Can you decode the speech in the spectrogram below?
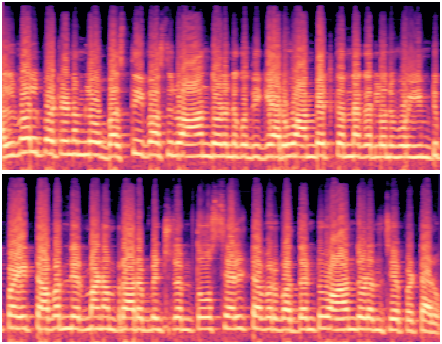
అల్వాల్ పట్టణంలో బస్తీవాసులు ఆందోళనకు దిగారు. అంబేద్కర్ నగర్లోని ఓ ఇంటిపై టవర్ నిర్మాణం ప్రారంభించడంతో సెల్ టవర్ వద్దంటూ ఆందోళన చేపట్టారు.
